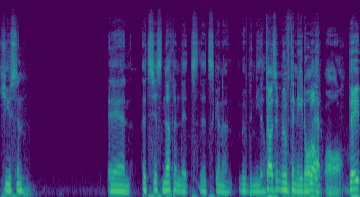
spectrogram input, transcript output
Houston, and it's just nothing that's that's gonna move the needle. It doesn't move the needle Well, at all. They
